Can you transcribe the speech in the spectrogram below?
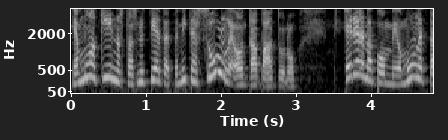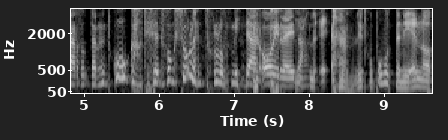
Ja mua kiinnostaisi nyt tietää, että mitä sulle on tapahtunut. Hedelmäpommi on mulle tartuttanut nyt kuukautiset. Onko sulle tullut mitään oireita? No, Nyt kun puhutte, niin en ole,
